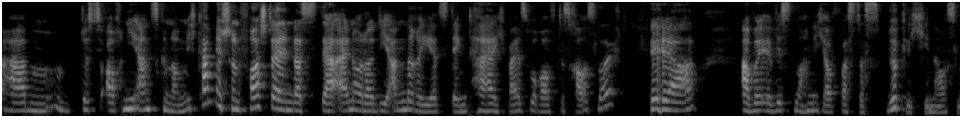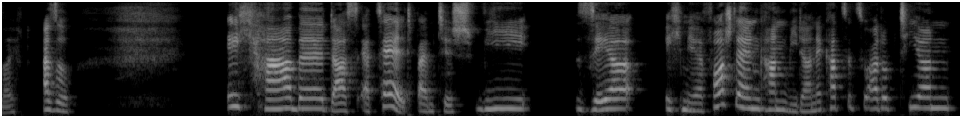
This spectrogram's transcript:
haben das auch nie ernst genommen. Ich kann mir schon vorstellen, dass der eine oder die andere jetzt denkt, ha, ich weiß, worauf das rausläuft. ja, aber ihr wisst noch nicht, auf was das wirklich hinausläuft. Also ich habe das erzählt beim Tisch, wie sehr ich mir vorstellen kann, wieder eine Katze zu adoptieren,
